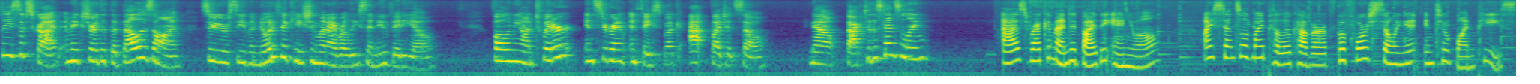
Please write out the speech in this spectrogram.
please subscribe and make sure that the bell is on so you receive a notification when I release a new video. Follow me on Twitter, Instagram, and Facebook at Budget Sew. Now, back to the stenciling. As recommended by the annual, I stenciled my pillow cover before sewing it into one piece.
